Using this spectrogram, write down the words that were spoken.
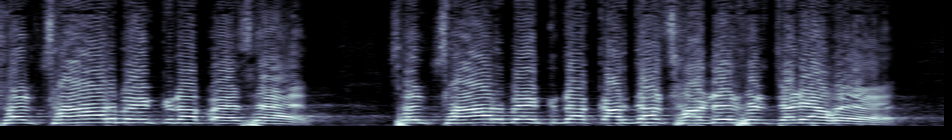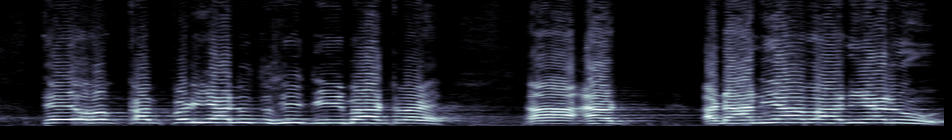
ਸੰਸਾਰ ਬੈਂਕ ਦਾ ਪੈਸਾ ਹੈ। ਸੰਸਾਰ ਬੈਂਕ ਦਾ ਕਰਜ਼ਾ ਸਾਡੇ ਸਿਰ ਚੜਿਆ ਹੋਇਆ ਹੈ। ਤੇ ਉਹ ਕੰਪਨੀਆਂ ਨੂੰ ਤੁਸੀਂ ਡੀਮਾਰਟ ਅਡਾਨੀਆਂ ਵਾਲੀਆਂ ਨੂੰ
